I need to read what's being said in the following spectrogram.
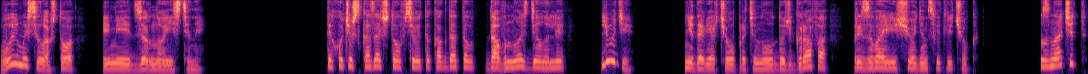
вымысел, а что имеет зерно истины. Ты хочешь сказать, что все это когда-то давно сделали люди? Недоверчиво протянула дочь графа, призывая еще один светлячок. Значит,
